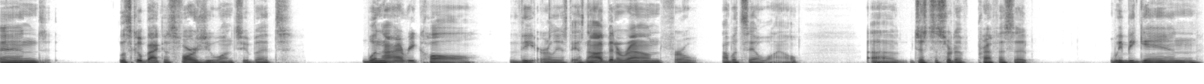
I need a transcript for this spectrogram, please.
and let's go back as far as you want to. But when I recall the earliest days, now I've been around for I would say a while. Uh, just to sort of preface it, we began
